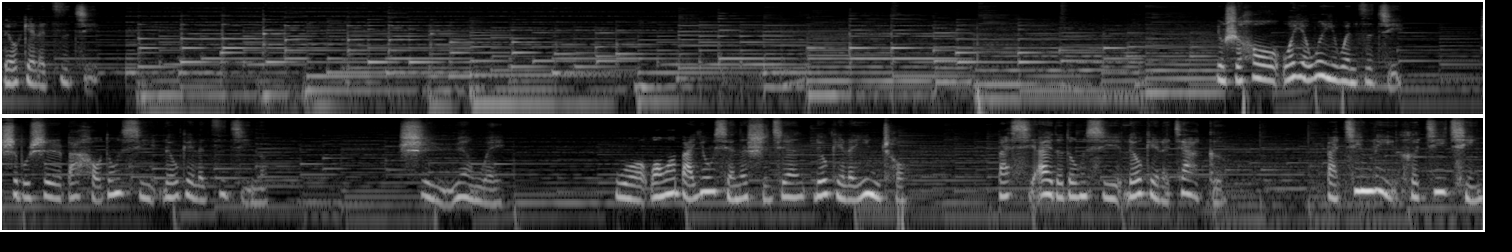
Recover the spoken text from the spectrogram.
留给了自己。有时候我也问一问自己，是不是把好东西留给了自己呢？事与愿违，我往往把悠闲的时间留给了应酬，把喜爱的东西留给了价格，把精力和激情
